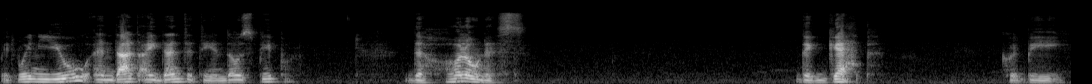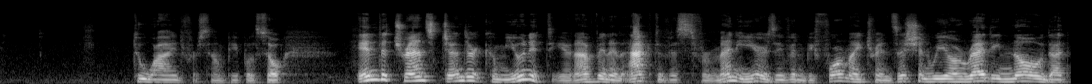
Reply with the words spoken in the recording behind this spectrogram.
between you and that identity and those people, the hollowness, the gap could be too wide for some people. So in the transgender community, and I've been an activist for many years, even before my transition, we already know that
